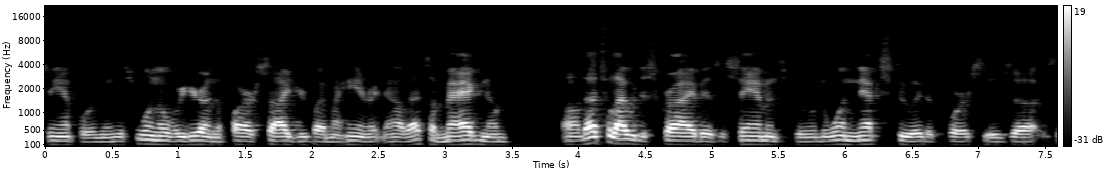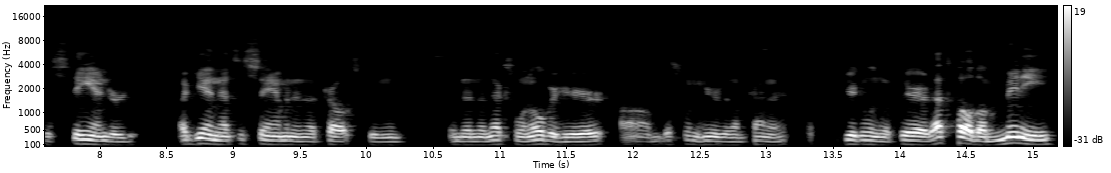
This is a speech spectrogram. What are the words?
sampling. And this one over here on the far side here by my hand right now, that's a Magnum uh, that's what I would describe as a salmon spoon. The one next to it, of course, is, uh, is a standard. Again, that's a salmon and a trout spoon. And then the next one over here, um, this one here that I'm kind of jiggling with there, that's called a mini.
